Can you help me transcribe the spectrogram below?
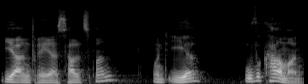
Ihr Andreas Salzmann und Ihr Uwe Karmann.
